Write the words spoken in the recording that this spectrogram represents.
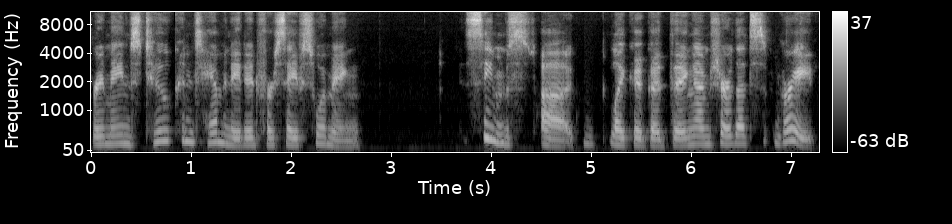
remains too contaminated for safe swimming seems uh, like a good thing. I'm sure that's great.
